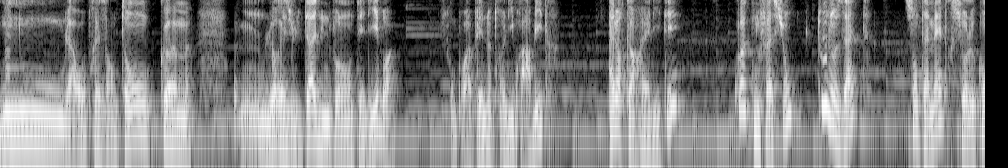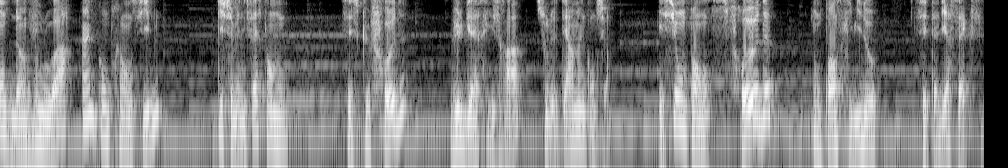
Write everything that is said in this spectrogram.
nous nous la représentons comme euh, le résultat d'une volonté libre, ce qu'on pourrait appeler notre libre arbitre, alors qu'en réalité, quoi que nous fassions, tous nos actes sont à mettre sur le compte d'un vouloir incompréhensible qui se manifeste en nous. C'est ce que Freud vulgarisera sous le terme inconscient. Et si on pense Freud, on pense libido, c'est-à-dire sexe,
